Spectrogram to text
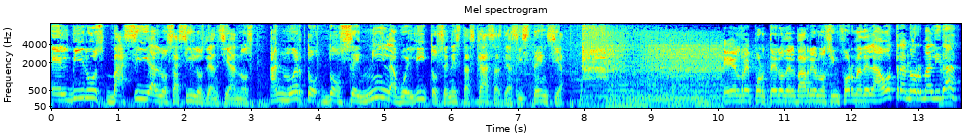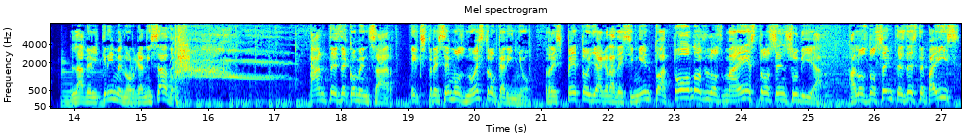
el virus vacía los asilos de ancianos. Han muerto 12.000 abuelitos en estas casas de asistencia. El reportero del barrio nos informa de la otra normalidad, la del crimen organizado. Antes de comenzar, expresemos nuestro cariño, respeto y agradecimiento a todos los maestros en su día, a los docentes de este país.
